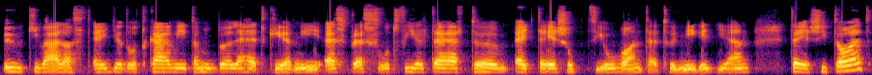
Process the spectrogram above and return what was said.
ő kiválaszt egy adott kávét, amiből lehet kérni eszpresszót, filtert, egy teljes opció van, tehát hogy még egy ilyen teljes italt,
